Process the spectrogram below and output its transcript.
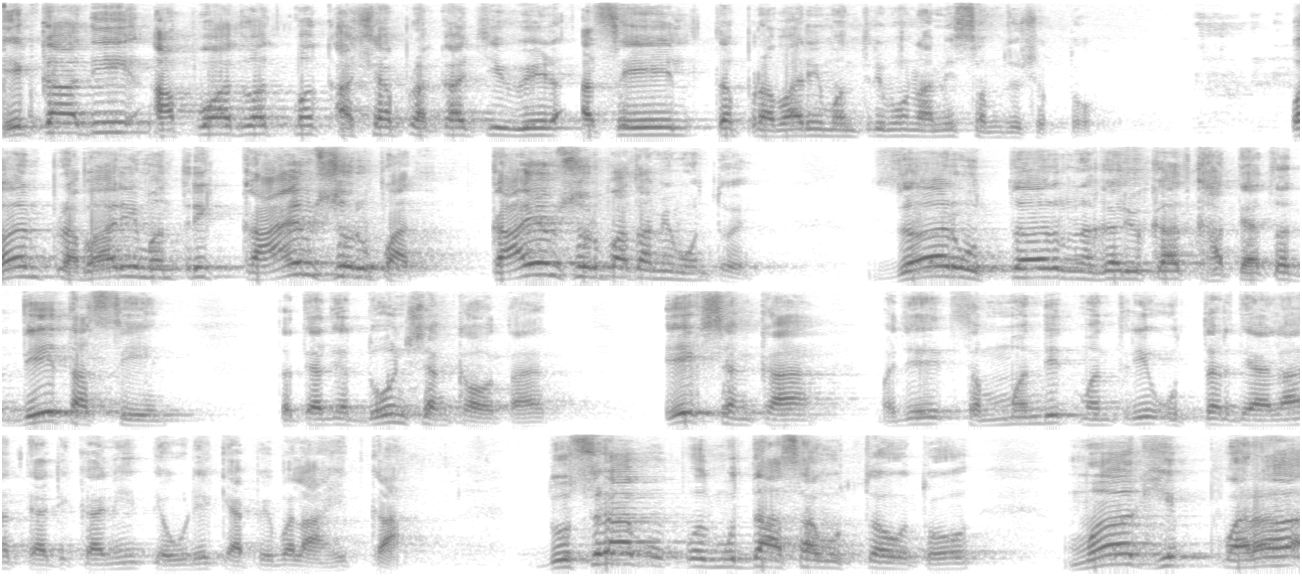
एखादी अपवादात्मक अशा प्रकारची वेळ असेल तर प्रभारी मंत्री म्हणून आम्ही समजू शकतो. पण प्रभारी मंत्री कायम स्वरूपात कायम स्वरूपात आम्ही म्हणतोय जर उत्तर नगरविकास खात्याचं देत असतील तर त्याच्या दोन शंका होतात. एक शंका म्हणजे संबंधित मंत्री उत्तर द्यायला त्या ठिकाणी तेवढे कॅपेबल आहेत का? दुसरा मुद्दा असा उत्तर होतो मग ही परा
